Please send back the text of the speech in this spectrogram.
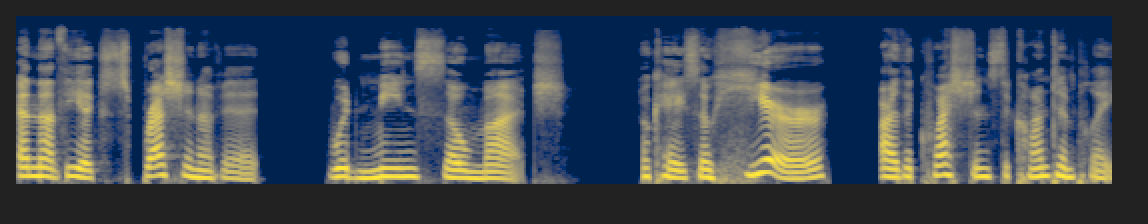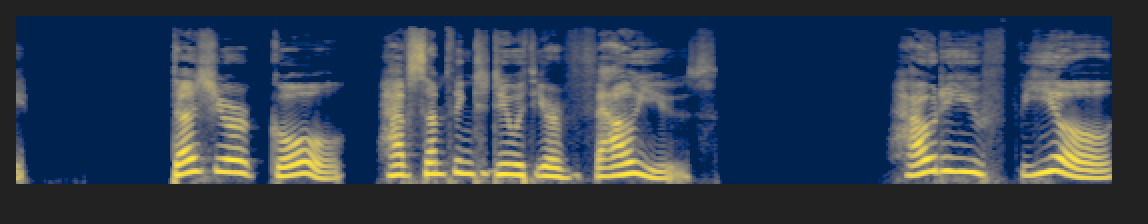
and that the expression of it would mean so much. Okay, so here are the questions to contemplate. Does your goal have something to do with your values? How do you feel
